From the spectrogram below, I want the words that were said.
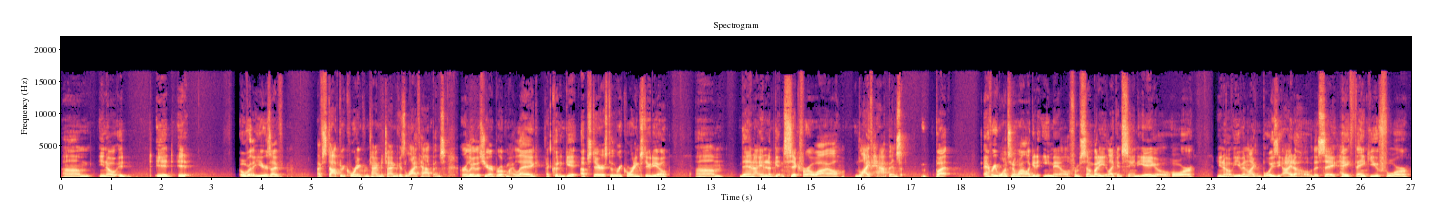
Um, you know, it, it, it, over the years, I've, I've stopped recording from time to time because life happens. Earlier this year, I broke my leg. I couldn't get upstairs to the recording studio. Um, then I ended up getting sick for a while. Life happens. But every once in a while, I'll get an email from somebody like in San Diego or, you know, even like Boise, Idaho that say, hey, thank you for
